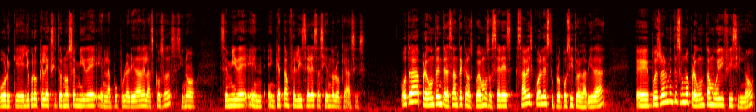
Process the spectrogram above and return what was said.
porque yo creo que el éxito no se mide en la popularidad de las cosas, sino se mide en, en qué tan feliz eres haciendo lo que haces. Otra pregunta interesante que nos podemos hacer es, ¿sabes cuál es tu propósito en la vida? Eh, pues realmente es una pregunta muy difícil, ¿no?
